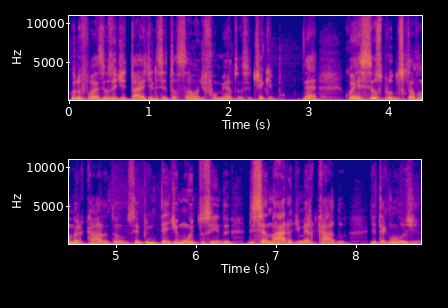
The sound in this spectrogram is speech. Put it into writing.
Quando eu fazia os editais de licitação, de fomento, você tinha que né, conhecer os produtos que estavam no mercado. Então, eu sempre entendi muito assim, de, de cenário de mercado de tecnologia.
